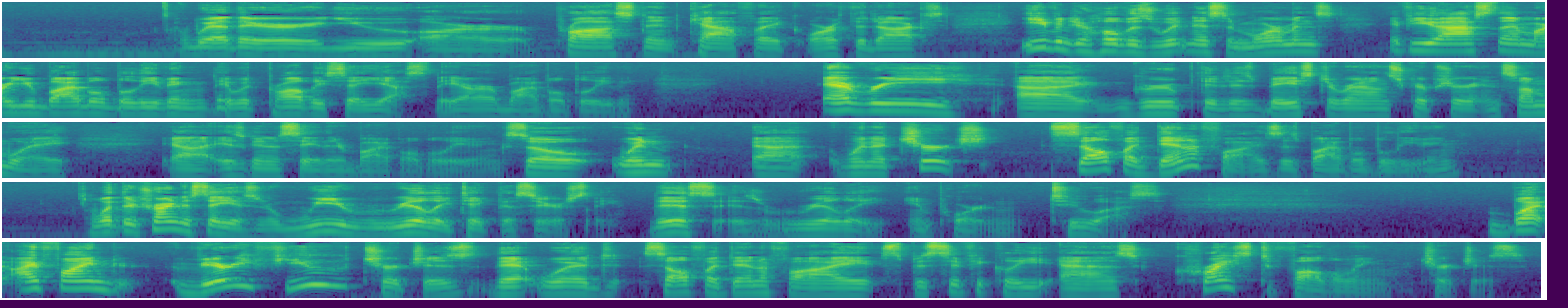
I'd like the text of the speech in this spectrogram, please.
whether you are Protestant, Catholic, Orthodox, even Jehovah's Witness and Mormons, if you ask them, are you Bible believing? They would probably say yes, they are Bible believing. Every uh, group that is based around Scripture in some way uh, is going to say they're Bible believing. So when uh, when a church self-identifies as Bible believing, what they're trying to say is we really take this seriously. This is really important to us. But I find very few churches that would self identify specifically as Christ following churches.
